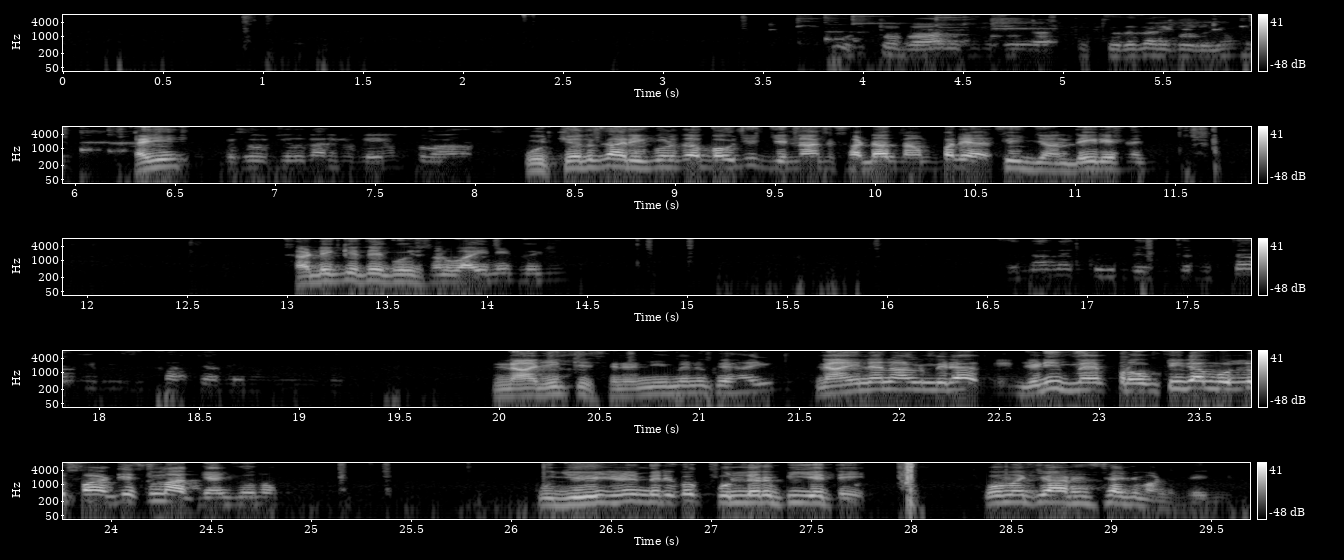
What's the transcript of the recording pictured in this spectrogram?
ਉਸ ਤੋਂ ਬਾਅਦ ਤੁਸੀਂ ਉੱਚ ਅਧਿਕਾਰੀ ਕੋਲ ਗਏ ਹੋ? ਹੈ ਜੀ? ਕਿਸੇ ਉੱਚ ਅਧਿਕਾਰੀ ਕੋਲ ਗਏ ਹੋ ਉਸ ਤੋਂ ਬਾਅਦ? ਉੱਚ ਅਧਿਕਾਰੀ ਕੋਲ ਤਾਂ ਬਾਊ ਜੀ ਜਿੰਨਾ ਕਿ ਸਾਡਾ ਦਮ ਭਰਿਆ ਅਸੀਂ ਜਾਂਦੇ ਹੀ ਰਹੇ ਜੀ। ਸਾਡੀ ਕਿਤੇ ਕੋਈ ਸੁਣਵਾਈ ਨਹੀਂ ਹੋਈ ਇਹਨਾਂ ਨੇ ਕੋਈ ਲਿਖ ਦਿੱਤਾ ਕਿ ਵੀ ਖਰਚਾ ਦੇਣਾ ਨਾ ਜੀ ਕਿਸੇ ਨੇ ਨਹੀਂ ਮੈਨੂੰ ਕਿਹਾ ਜੀ। ਨਾ ਇਹਨਾਂ ਨਾਲ ਮੇਰਾ ਜਿਹੜੀ ਮੈਂ ਪ੍ਰਾਪਰਟੀ ਦਾ ਮੁੱਲ ਪਾ ਕੇ ਸਮਾਤਿਆ ਜੀ ਉਦੋਂ। ਉਹ ਜਿਹੜੇ ਜਿਹੜੇ ਮੇਰੇ ਕੋਲ ਕੁੱਲ ਰੁਪਈਏ ਤੇ ਉਹ ਮੈਂ ਚਾਰ ਹਿੱਸਿਆਂ 'ਚ ਵੰਡਦੇ ਜੀ। ਤੇ?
